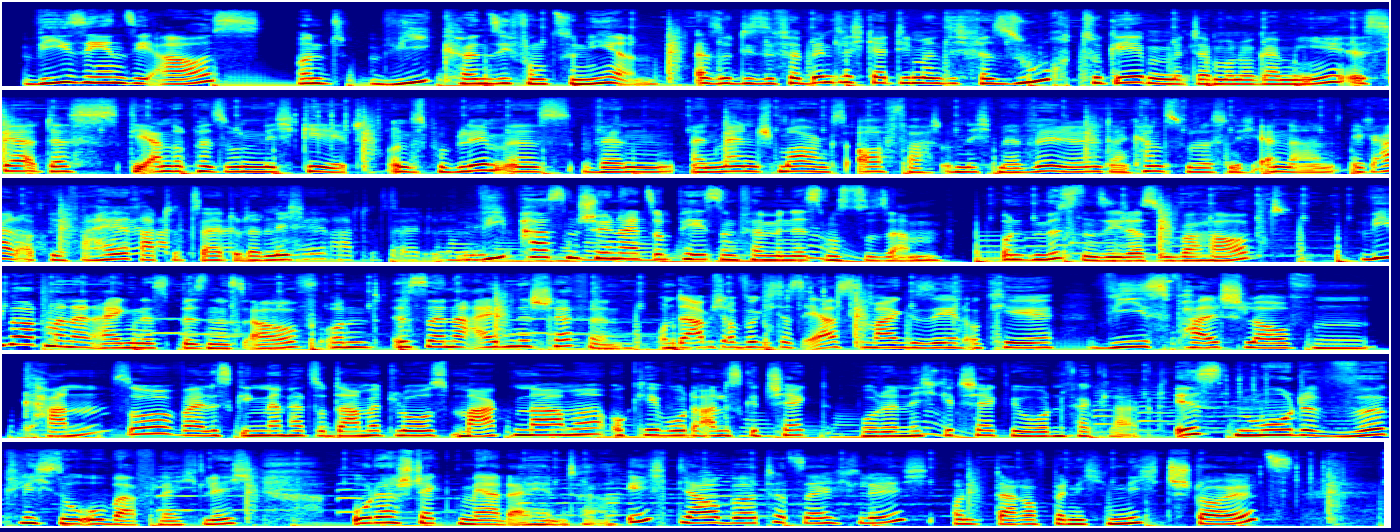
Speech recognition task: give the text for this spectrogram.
Wie sehen sie aus und wie können sie funktionieren? Also diese Verbindlichkeit, die man sich versucht zu geben mit der Monogamie, ist ja, dass die andere Person nicht geht. Und das Problem ist, wenn ein Mensch morgens aufwacht und nicht mehr will, dann kannst du das nicht ändern. Egal, ob ihr verheiratet seid oder nicht. Wie passen Schönheits-OPs und Feminismus zusammen? Und müssen sie das überhaupt? Wie baut man ein eigenes Business auf und ist seine eigene Chefin? Und da habe ich auch wirklich das erste Mal gesehen, okay, wie es falsch laufen kann, so, weil es ging dann halt so damit los, Markenname, okay, wurde alles gecheckt, wurde nicht gecheckt, wir wurden verklagt. Ist Mode wirklich so oberflächlich oder steckt mehr dahinter? Ich glaube tatsächlich, und darauf bin ich nicht stolz,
